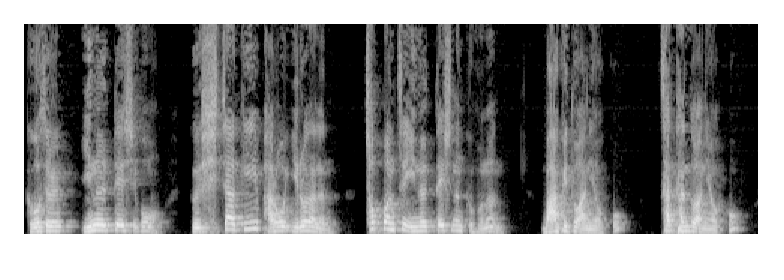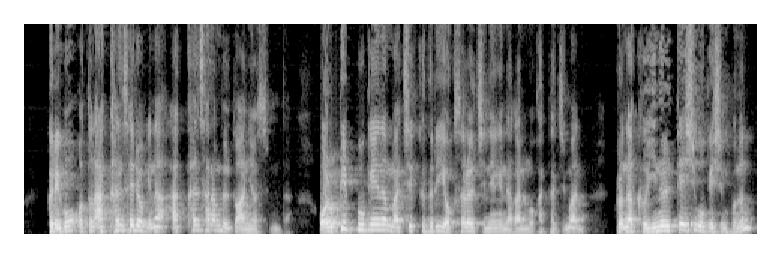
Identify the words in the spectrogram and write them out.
그것을 인을 떼시고 그 시작이 바로 일어나는 첫 번째 인을 떼시는 그분은 마귀도 아니었고 사탄도 아니었고 그리고 어떤 악한 세력이나 악한 사람들도 아니었습니다. 얼핏 보기에는 마치 그들이 역사를 진행해 나가는 것 같았지만 그러나 그 인을 떼시고 계신 분은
